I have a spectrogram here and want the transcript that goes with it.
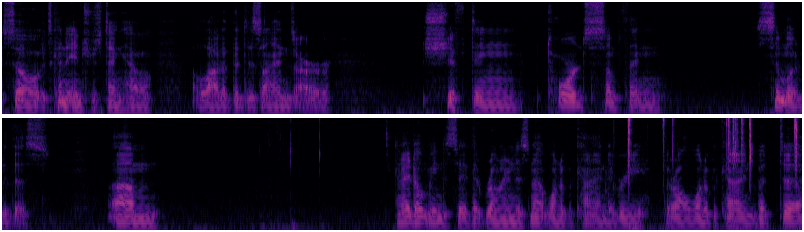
So it's kind of interesting how a lot of the designs are shifting towards something similar to this. Um, and I don't mean to say that Ronin is not one of a kind. Every they're all one of a kind, but uh,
